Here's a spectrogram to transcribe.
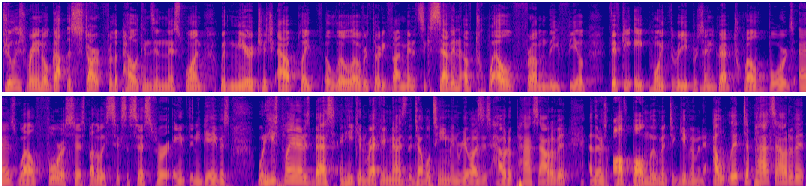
Julius Randle got the start for the Pelicans in this one with Mirotic out, played a little over 35 minutes, 7 of 12 from the field, 58.3%. He grabbed 12 boards as well, four assists. By the way, six assists for Anthony Davis. When he's playing at his best and he can recognize the double team and realizes how to pass out of it, and there's off ball movement to give him an outlet to pass out of it,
